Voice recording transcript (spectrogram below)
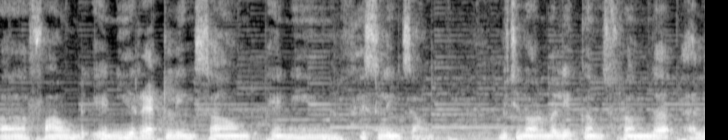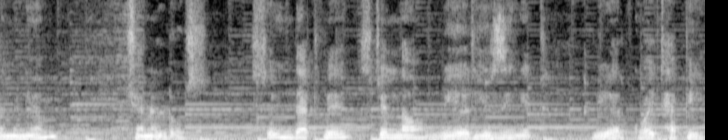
uh, found any rattling sound, any whistling sound, which normally comes from the aluminium channel doors. So in that way, still now we are using it. We are quite happy.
